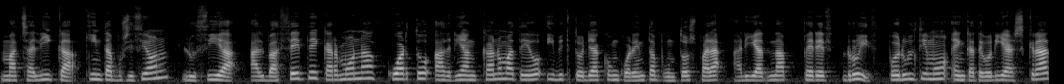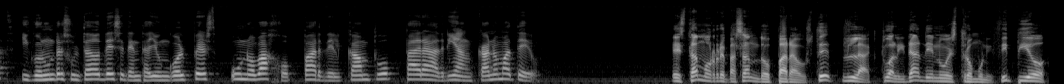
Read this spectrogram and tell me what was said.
Machalica, quinta posición, Lucía Albacete Carmona, cuarto Adrián Cano Mateo y victoria con 40 puntos para Ariadna Pérez Ruiz. Por último, en categoría Scratch y con un resultado de 71 golpes, uno bajo par del campo para Adrián Cano Mateo. Estamos repasando para usted la actualidad de nuestro municipio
